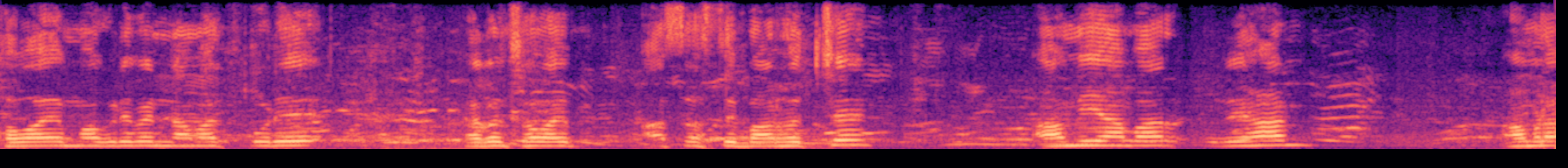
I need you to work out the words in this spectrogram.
সবাই মগরিবের নামাজ পড়ে এখন সবাই আস্তে আস্তে বার হচ্ছে। আমি আবার রেহান আমরা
